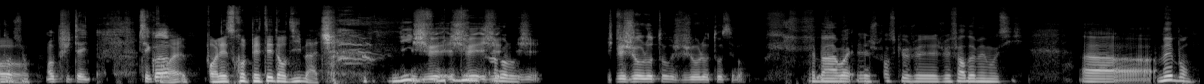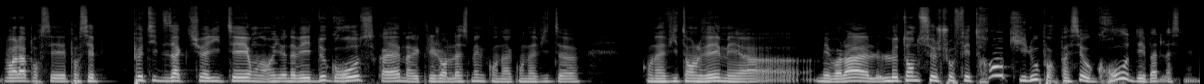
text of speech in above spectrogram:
Attention. Oh putain. C'est quoi? Pour, pour aller se répéter dans 10 matchs. Je, vais, Ligue je, vais, je, Incredible. vais, je vais- je vais jouer au loto. Je vais jouer au loto, c'est bon. Eh ben ouais, je pense que je vais, je vais faire de même aussi. Euh, mais bon, voilà pour ces, pour ces petites actualités. On il y en avait deux grosses quand même avec les jours de la semaine qu'on a, qu'on a vite, euh, qu'on a vite enlevé. Mais, euh, mais voilà, le, le temps de se chauffer tranquillou pour passer au gros débat de la semaine.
